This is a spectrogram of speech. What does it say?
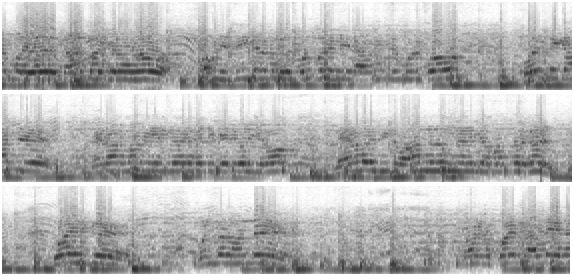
நம்மளை எவ்வளவு காப்பாக்கிறாரோ அப்படி சீக்கிரம் நம்மளுக்கு கொடுக்க வேண்டியது அனைத்து கொடுப்போம். பொறுமை காத்து நிதானமாக இருக்க வேண்டும் என்று கேட்டுக்கொள்கிறோம். நேரமலை சீட்டு வாங்கணும்னு நினைக்கிற பக்தர்கள் கோயிலுக்கு முன்பு வந்து கோயிலுக்கு அல்லையில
